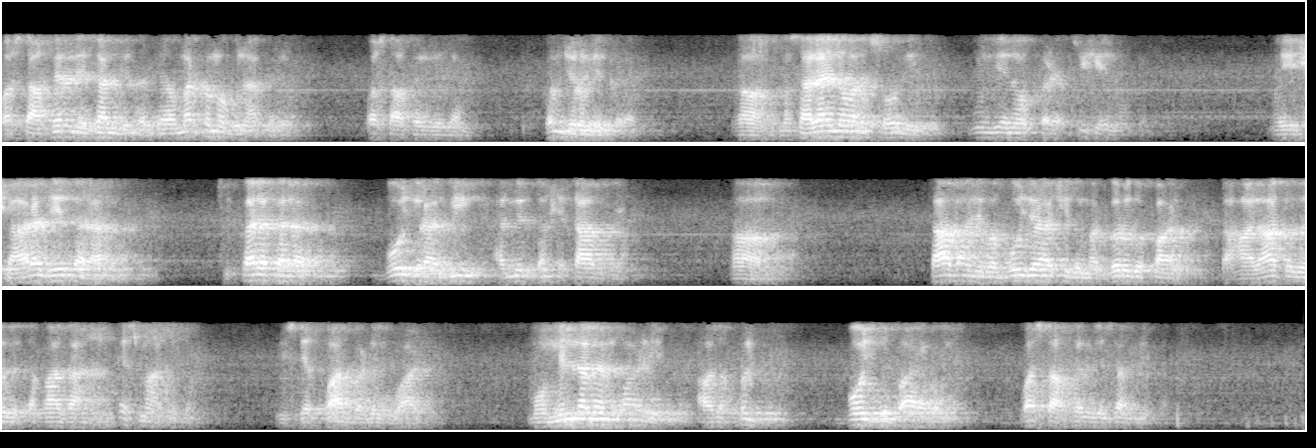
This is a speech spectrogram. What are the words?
واستغفر لذنبک پیغمبر کوم ګناه کړو واستغفر لذنبک کوم جرم یې کړو او مساله نو رسولي مونږ یې نو کړو چې یې نو نو اشاره دې ترا چې کله کله بوج راځي امیر ته خطاب دی او تابع له بوج راشي د مرګرو د فار د حالاتو د تقاضا اسمه استغفار به ډېر غواړي مؤمن له به غواړي او د خپل بوج لپاره وي واستغفر لذنبك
